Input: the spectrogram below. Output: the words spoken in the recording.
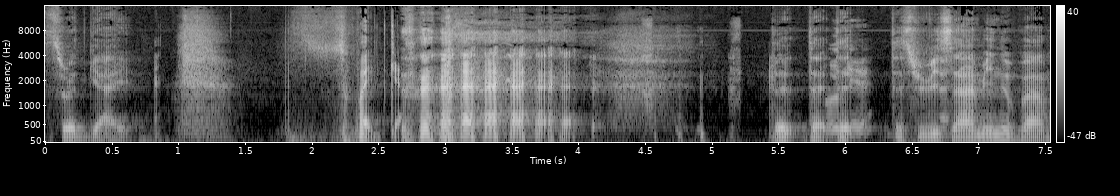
thread guy. Thread guy. T'as suivi ça, Amine, ou pas?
